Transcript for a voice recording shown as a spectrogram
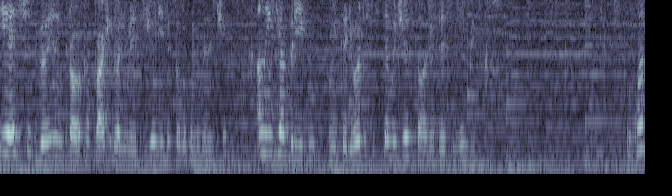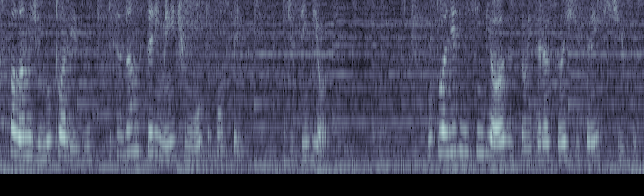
e estes ganham em troca parte do alimento ingerido pelo ruminante, além de abrigo no interior do sistema digestório desses herbívoros. Enquanto falamos de mutualismo, precisamos ter em mente um outro conceito, o de simbiose. Mutualismo e simbiose são interações de diferentes tipos,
